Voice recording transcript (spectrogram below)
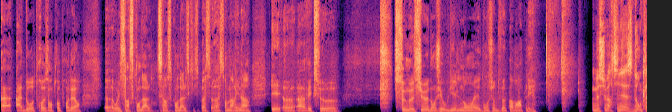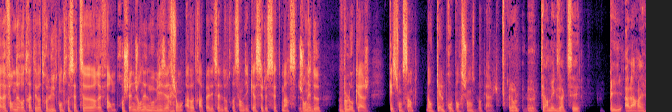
à, à d'autres entrepreneurs. Euh, oui, c'est un scandale. C'est un scandale ce qui se passe à San Marina et avec ce ce monsieur dont j'ai oublié le nom et dont je ne veux pas me rappeler. Monsieur Martinez, donc la réforme des retraites et votre lutte contre cette réforme. Prochaine journée de mobilisation à votre appel et celle d'autres syndicats, c'est le 7 mars, journée de blocage. Question simple, dans quelle proportion ce blocage? Alors le terme exact c'est pays à l'arrêt.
